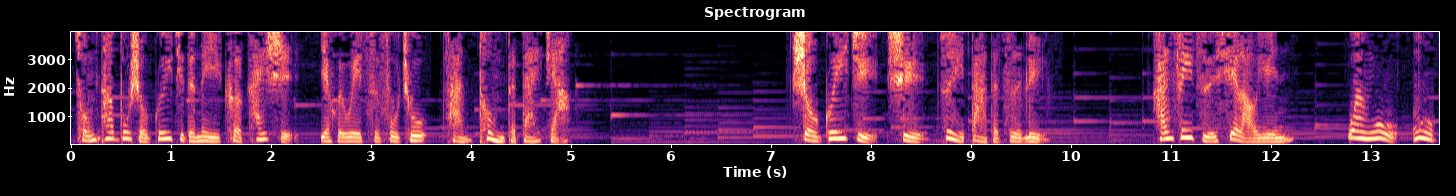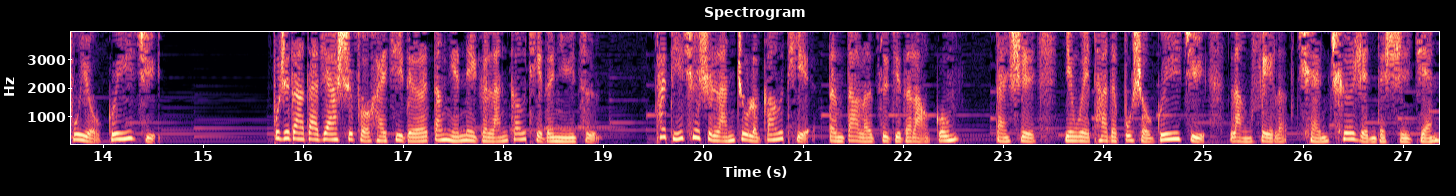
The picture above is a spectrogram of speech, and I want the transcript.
从他不守规矩的那一刻开始，也会为此付出惨痛的代价。守规矩是最大的自律。韩非子谢老云：“万物莫不有规矩。”不知道大家是否还记得当年那个拦高铁的女子？她的确是拦住了高铁，等到了自己的老公，但是因为她的不守规矩，浪费了全车人的时间。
